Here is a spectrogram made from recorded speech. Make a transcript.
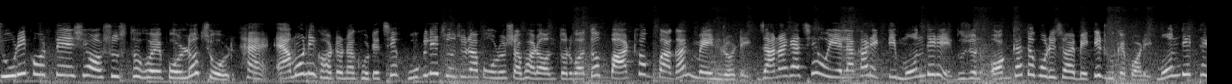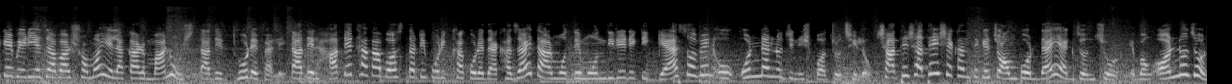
চুরি করতে এসে অসুস্থ হয়ে পড়ল চোর। হ্যাঁ এমনই ঘটনা ঘটেছে হুগলি চুঁচুড়া পৌরসভার অন্তর্গত পাঠক বাগান মেইন রোডে। জানা গেছে, ওই এলাকার একটি মন্দিরে দুজন অজ্ঞাত পরিচয় ব্যক্তি ঢুকে পড়ে। মন্দির থেকে বেরিয়ে যাবার সময় এলাকার মানুষ তাদের ধরে ফেলে। তাদের হাতে থাকা বস্তাটি পরীক্ষা করে দেখা যায়, তার মধ্যে মন্দিরের একটি গ্যাস ওভেন ও অন্যান্য জিনিসপত্র ছিল। সাথে সাথেই সেখান থেকে চম্পট দেয় একজন চোর এবং অন্যজন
